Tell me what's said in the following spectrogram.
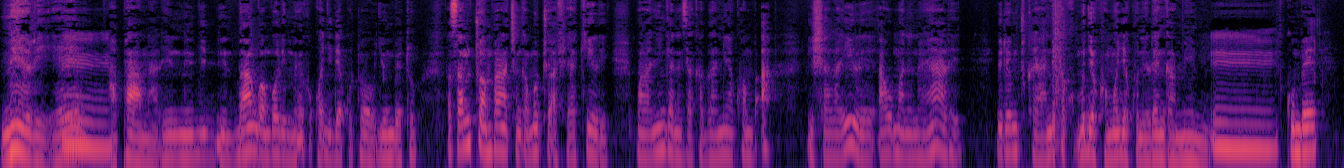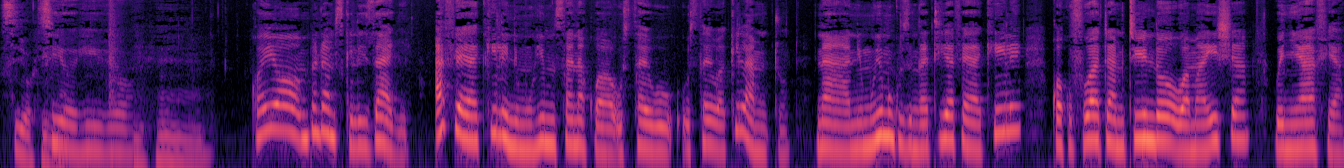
mary eh? Hapana li- ni, ni bango ambalo limewekwa kwa ajili ya kutoa ujumbe tu. Sasa mtu ambaye ana changamoto ya afya akili mara nyingi anaweza kadhania kwamba ah ishara ile au maneno yale yule mtu kayaandika moja kwa moja kunilenga mimi. Mm, kumbe sio hivyo. Sio hivyo. Mhm. kwa hiyo mpendo wa msikilizaji afya ya akili ni muhimu sana kwa ustawi, ustawi wa kila mtu. Na ni muhimu kuzingatia afya ya akili kwa kufuata mtindo wa maisha wenye afya.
